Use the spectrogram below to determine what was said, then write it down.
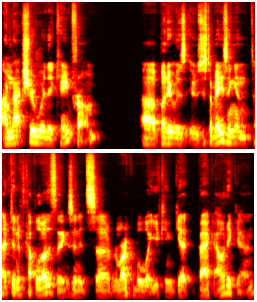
I'm not sure where they came from, uh, but it was it was just amazing. And typed in a couple of other things, and it's uh, remarkable what you can get back out again.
